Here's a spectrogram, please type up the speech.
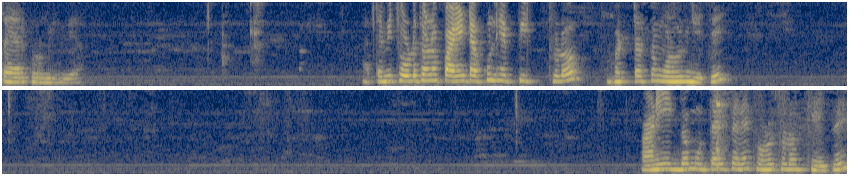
तयार करून घेऊया. आता मी थोडं थोडं पाणी टाकून हे पीठ थोडं घट्ट असं मळून घेते. पाणी एकदम ओतायचं नाही थोडं थोडंच घ्यायचंय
